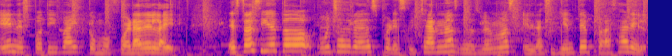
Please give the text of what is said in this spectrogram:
en Spotify como fuera del aire. Esto ha sido todo, muchas gracias por escucharnos, nos vemos en la siguiente pasarela.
